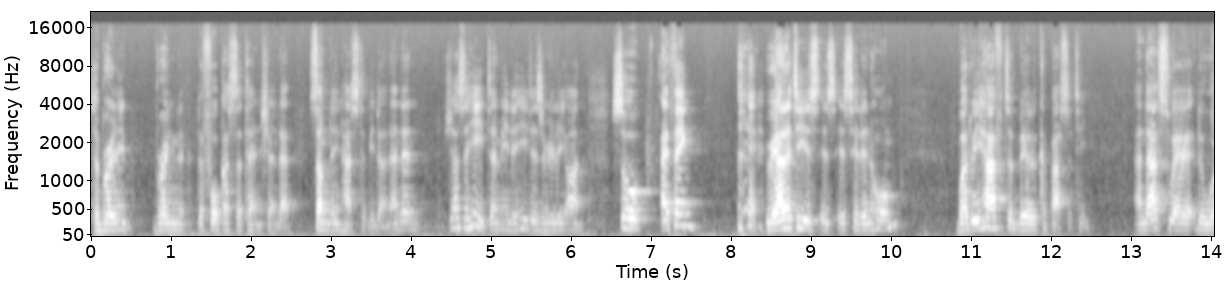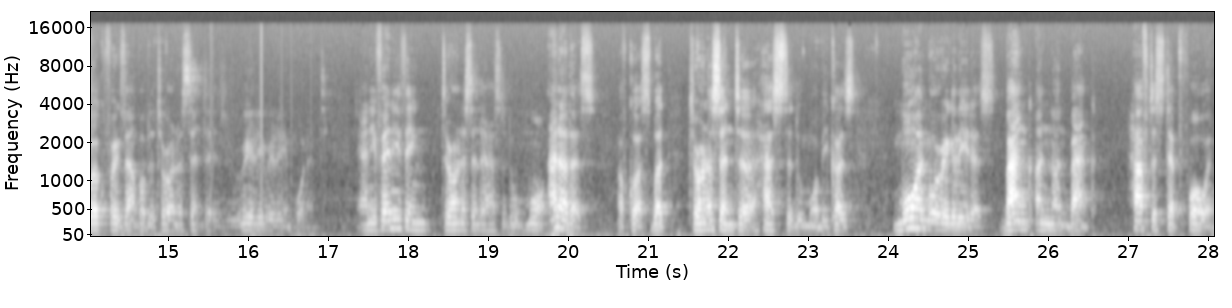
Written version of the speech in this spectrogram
to really bring the focused attention that something has to be done. And then just the heat. I mean, the heat is really on. So I think reality is, is, is hitting home, but we have to build capacity. And that's where the work, for example, of the Toronto Centre is really, really important. And if anything, Toronto Centre has to do more, and others, of course, but Toronto Centre has to do more because more and more regulators, bank and non-bank, have to step forward.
